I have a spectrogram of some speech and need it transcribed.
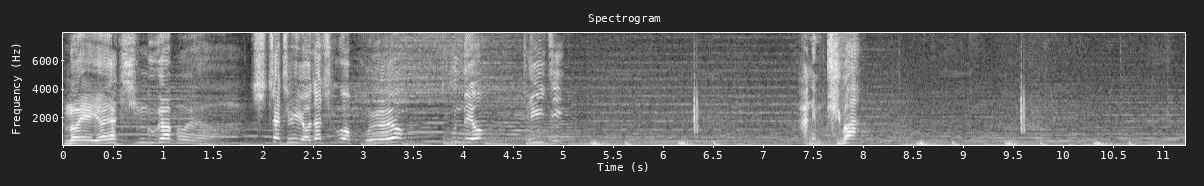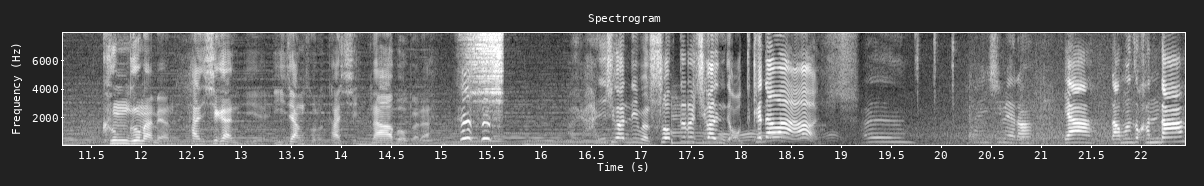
너의 여자친구가 보여 진짜 제 여자친구가 보여요? 누군데요? 데이지? 아니면 디바? 궁금하면 한 시간 뒤에 이 장소로 다시 나와보거라 한 시간 뒤면 수업 들을 시간인데 어떻게 나와? 아유, 한심해라. 야, 나 먼저 간다.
